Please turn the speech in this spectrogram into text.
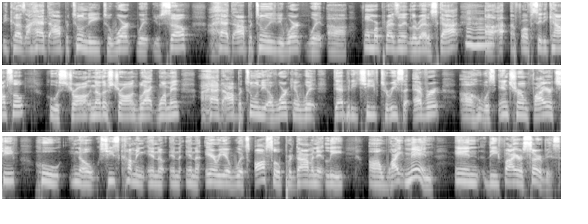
because I had the opportunity to work with yourself. I had the opportunity to work with uh, former President Loretta Scott uh, of City Council, who was strong, another strong black woman. I had the opportunity of working with Deputy Chief Teresa Everett, uh, who was interim fire chief, who you know she's coming in a, in, in an area which also predominantly um, white men in the fire service.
